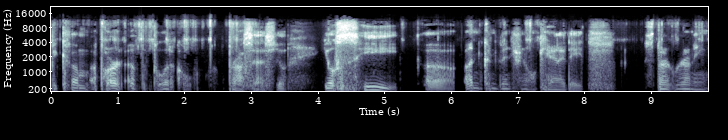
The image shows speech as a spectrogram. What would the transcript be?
become a part of the political process. You'll you'll see uh, unconventional candidates start running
